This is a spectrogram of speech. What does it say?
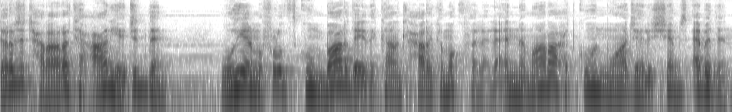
درجة حرارتها عالية جدا وهي المفروض تكون باردة إذا كانت الحركة مقفلة لأن ما راح تكون مواجهة للشمس أبدا.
